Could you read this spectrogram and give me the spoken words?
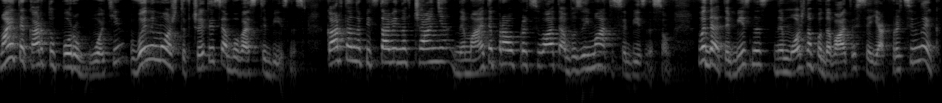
маєте карту по роботі, ви не можете вчитися або вести бізнес. Карта на підставі навчання, не маєте права працювати або займатися бізнесом. Ведете бізнес, не можна подаватися як працівник.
